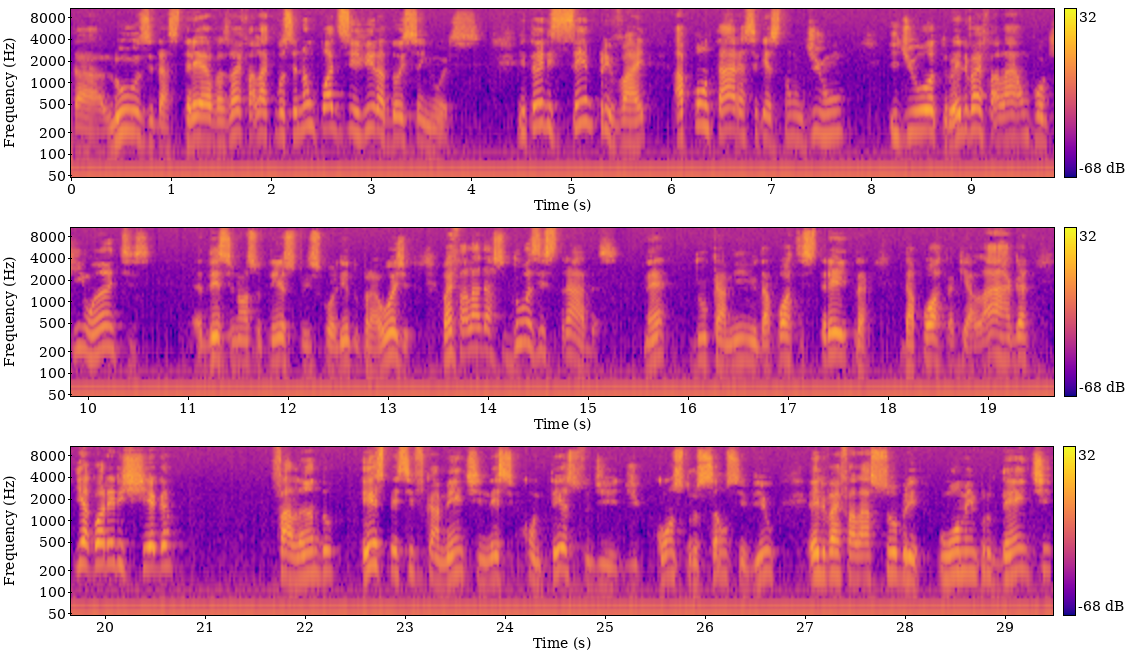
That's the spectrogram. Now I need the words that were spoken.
da luz e das trevas, vai falar que você não pode servir a dois senhores. Então ele sempre vai apontar essa questão de um e de outro. Ele vai falar um pouquinho antes desse nosso texto escolhido para hoje, vai falar das duas estradas, né? Do caminho da porta estreita, da porta que é larga, e agora ele chega falando especificamente nesse contexto de, de construção civil, ele vai falar sobre um homem prudente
